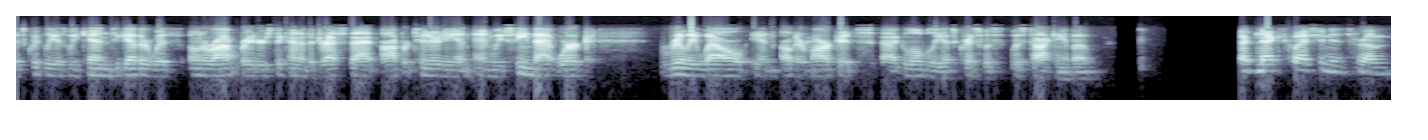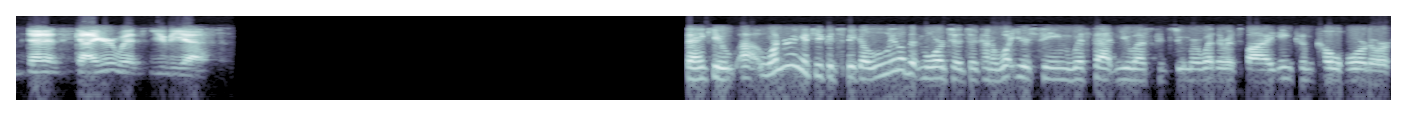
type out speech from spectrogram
as quickly as we can together with owner-operators to kind of address that opportunity. And we've seen that work really well in other markets uh, globally, as Chris was talking about. Our next question is from Dennis Geiger with UBS. Thank you. Uh, wondering if you could speak a little bit more to kind of what you're seeing with that U.S. consumer, whether it's by income cohort or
